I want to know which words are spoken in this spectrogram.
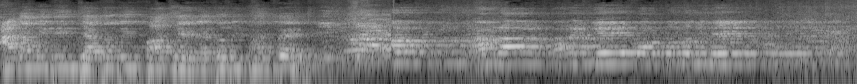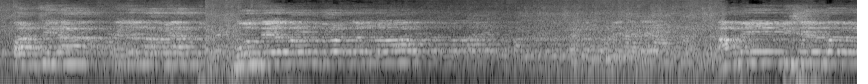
আগামী দিন যতদিন পাচ্ছেন এতদিন থাকবেন? আমি বিশেষভাবে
